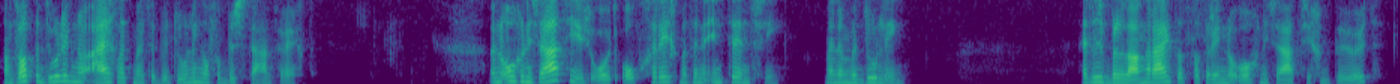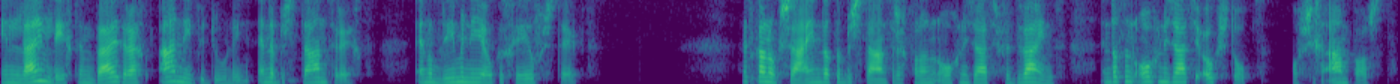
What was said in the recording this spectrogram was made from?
Want wat bedoel ik nou eigenlijk met de bedoeling of het bestaansrecht? Een organisatie is ooit opgericht met een intentie, met een bedoeling. Het is belangrijk dat wat er in de organisatie gebeurt in lijn ligt en bijdraagt aan die bedoeling en het bestaansrecht en op die manier ook het geheel versterkt. Het kan ook zijn dat het bestaansrecht van een organisatie verdwijnt en dat een organisatie ook stopt, of zich aanpast.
